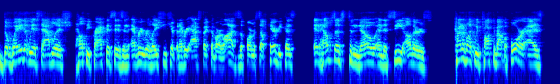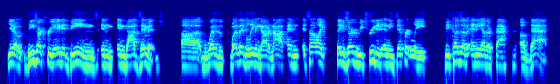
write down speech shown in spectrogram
the way that we establish healthy practices in every relationship and every aspect of our lives is a form of self care because it helps us to know and to see others kind of like we've talked about before as you know these are created beings in in God's image uh, whether whether they believe in God or not and it's not like they deserve to be treated any differently because of any other fact of that.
